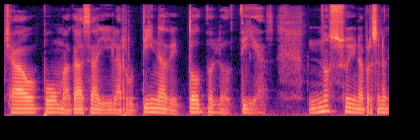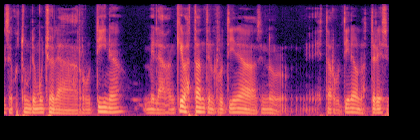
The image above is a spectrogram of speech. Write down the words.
chao, pum, a casa y la rutina de todos los días. No soy una persona que se acostumbre mucho a la rutina, me la banqué bastante en rutina, haciendo esta rutina unos tres,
